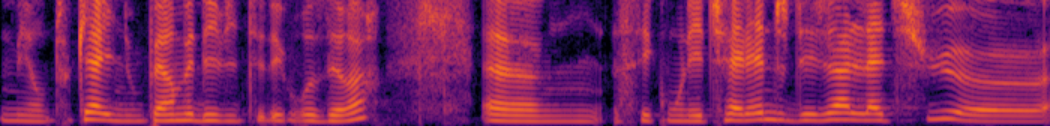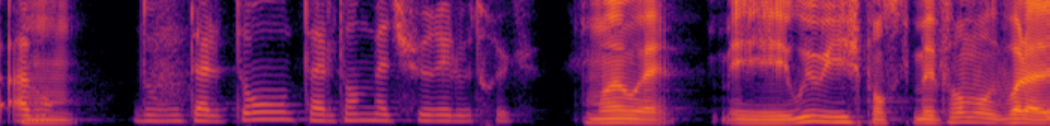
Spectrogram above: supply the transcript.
mais en tout cas, il nous permet d'éviter des grosses erreurs. Euh, c'est qu'on les challenge déjà là-dessus euh, avant. Hmm. Donc t'as le temps, t'as le temps de maturer le truc. Ouais, ouais. Et oui, oui, je pense que, mais enfin, voilà,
